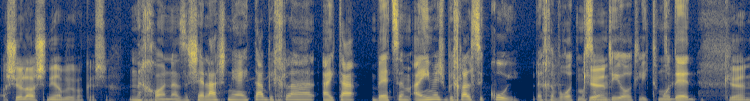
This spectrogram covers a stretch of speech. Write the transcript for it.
השאלה השנייה בבקשה. נכון, אז השאלה השנייה הייתה בכלל, הייתה בעצם, האם יש בכלל סיכוי לחברות כן. מסורתיות כן, להתמודד? כן.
